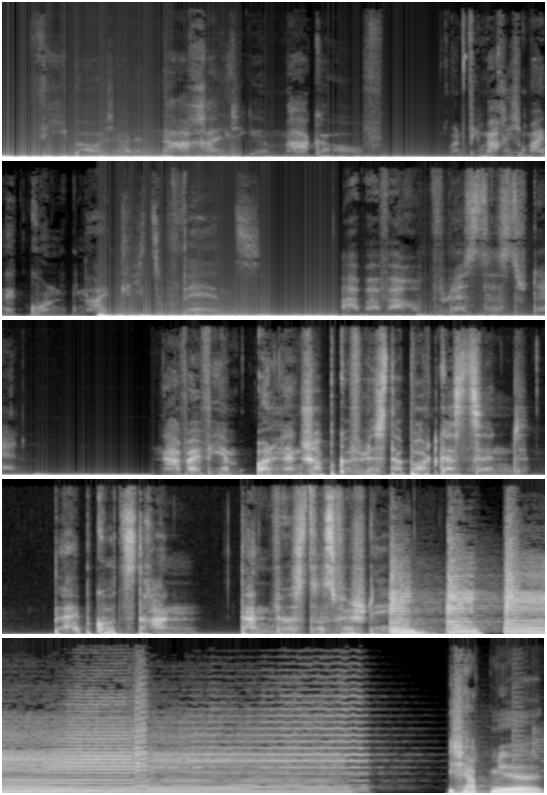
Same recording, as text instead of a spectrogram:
Wie baue ich eine nachhaltige Marke auf? Und wie mache ich meine Kunden eigentlich zu Fans? Aber warum flüsterst du denn? Na, weil wir im Online-Shop-Geflüster-Podcast sind. Bleib kurz dran, dann wirst du's verstehen. Ich habe mir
